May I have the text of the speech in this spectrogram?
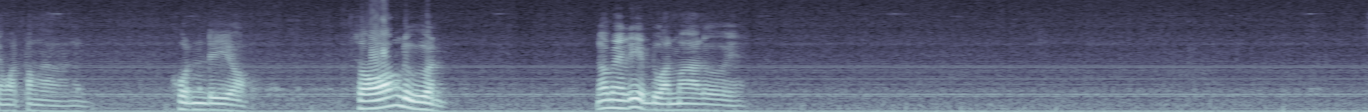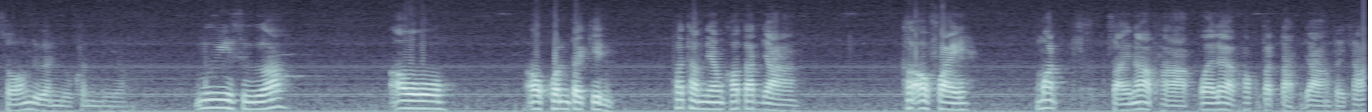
จังหวัดพังงานั่นคนเดียวสองเดือน แล้วไม่รีบด่วนมาเลย สองเดือนอยู่คนเดียว มือเสือ เอาเอาคนไปกิน พระธรรมเนียมเขาตัดยาง เขาเอาไฟมัดใส่หน้าผากไว้แล้วเขาก็ไปตัดยางแต่เช้า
